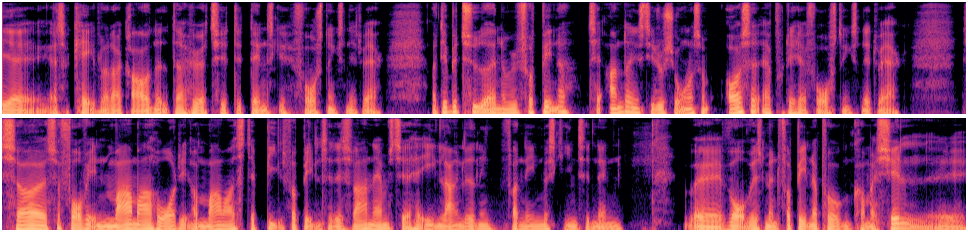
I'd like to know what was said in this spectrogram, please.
det er altså kabler, der er gravet ned, der hører til det danske forskningsnetværk. Og det betyder, at når vi forbinder til andre institutioner, som også er på det her forskningsnetværk, så, så får vi en meget, meget hurtig og meget, meget stabil forbindelse. Det svarer nærmest til at have en lang ledning fra den ene maskine til den anden. Øh, hvor hvis man forbinder på en kommersiel, øh,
